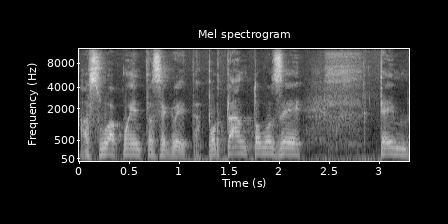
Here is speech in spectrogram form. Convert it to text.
a sua conta secreta. Portanto, você tem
